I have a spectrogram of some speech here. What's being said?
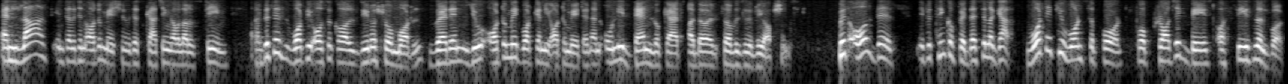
And last, intelligent automation, which is catching a lot of steam, Uh, this is what we also call zero shore model, wherein you automate what can be automated and only then look at other service delivery options. With all this, if you think of it, there's still a gap. What if you want support for project-based or seasonal work,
